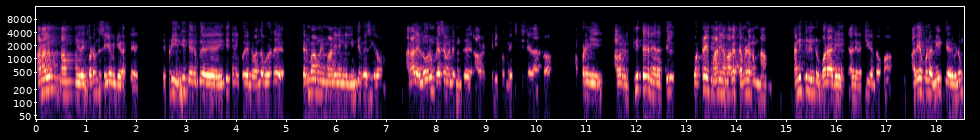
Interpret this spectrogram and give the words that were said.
ஆனாலும் நாம் இதை தொடர்ந்து செய்ய வேண்டிய இடத்துல இருக்கு எப்படி இந்தி தேர்வு இந்தி திணிப்பு என்று வந்த பொழுது பெரும்பான்மை மாநிலங்களில் இந்தி பேசுகிறோம். ஆனால் எல்லோரும் பேச வேண்டும் என்று அவர்கள் திணிக்க முயற்சி செய்தார்களோ அப்படி அவர்கள் திணித்த நேரத்தில் ஒற்றை மாநிலமாக தமிழகம் நாம் தனித்து நின்று போராடி அதில் வெற்றி கண்டோமோ அதே போல நீட் தேர்விலும்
